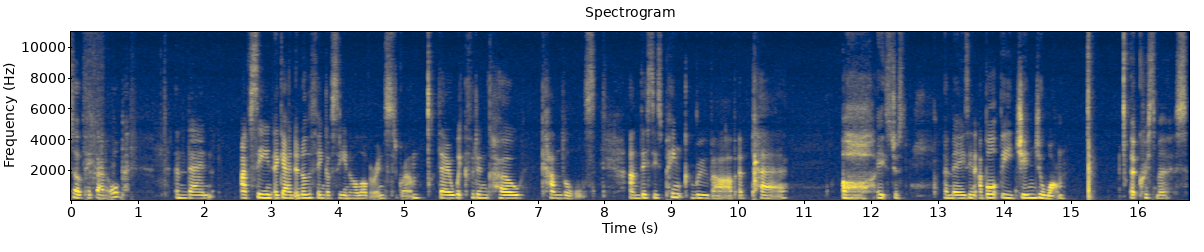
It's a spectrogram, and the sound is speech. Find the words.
So I picked that up. And then I've seen again another thing I've seen all over Instagram. They're Wickford and Co candles. And this is pink rhubarb and pear. Oh, it's just amazing. I bought the ginger one at Christmas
